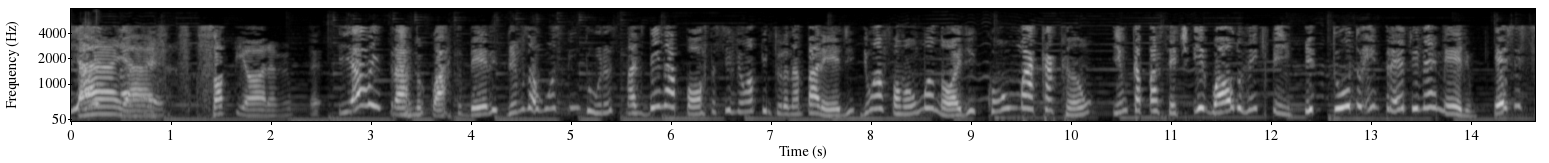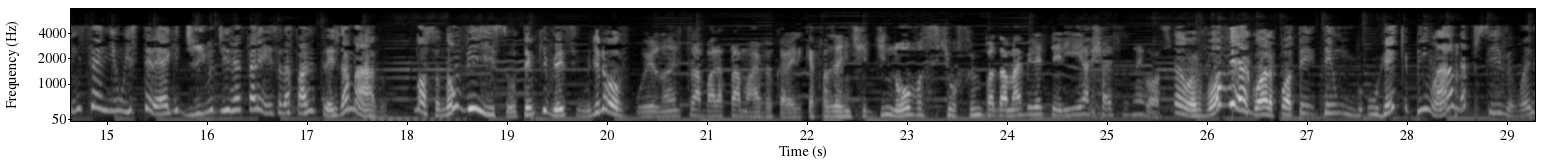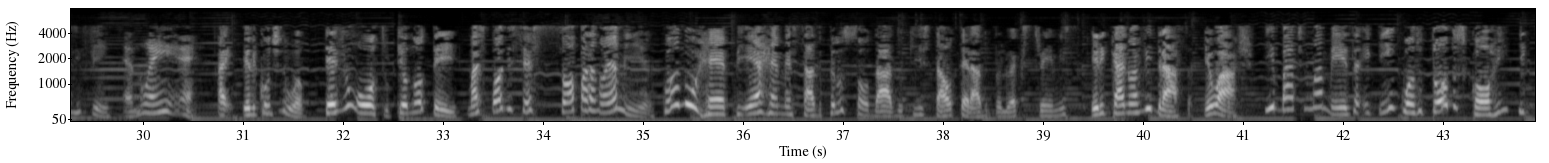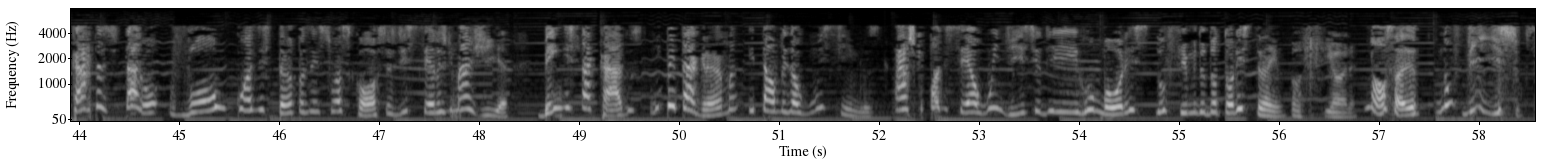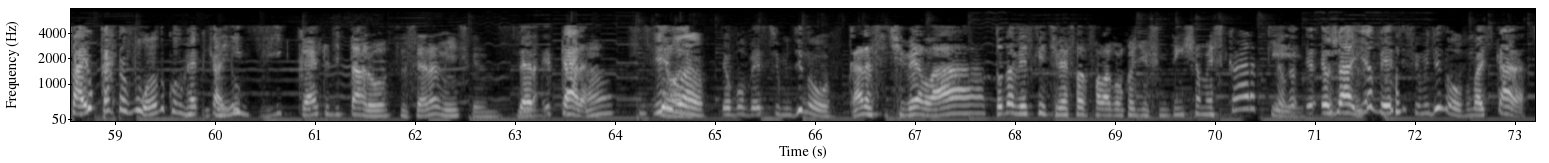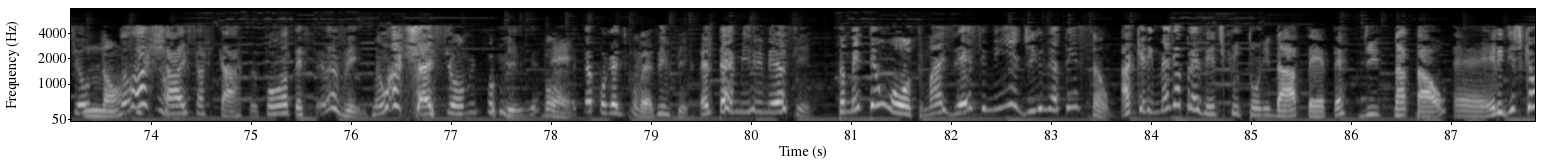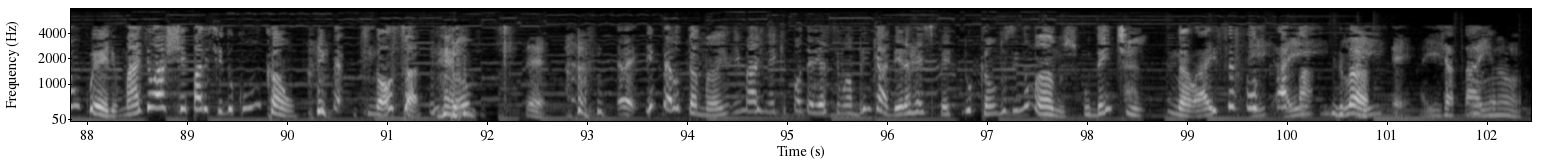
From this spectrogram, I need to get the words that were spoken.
Ai, entrar- ai, é, só piora, viu? E ao entrar no quarto dele, vimos algumas pinturas, mas bem na porta se vê uma pintura na parede de uma forma humanoide com um macacão e um capacete igual ao do Hank Pym. E tudo em preto e vermelho. Esse sim seria um easter egg digno de referência da fase 3 da Marvel. Nossa, eu não vi isso, eu tenho que ver esse filme de novo. O Irlan ele trabalha pra Marvel, cara. Ele quer fazer a gente de novo assistir o filme pra dar mais bilheteria e achar esses negócios. Não, eu vou ver agora. Pô, tem, tem um, o Hank Pym lá, não é possível, mas enfim. É, não é. É. Aí, ele continua. Teve um outro que eu notei, mas pode ser só paranoia minha. Quando o rap é arremessado pelo soldado que está alterado pelo Extremis, ele cai numa vidraça, eu acho, e bate numa mesa, enquanto todos correm e cartas de tarô voam com as estampas em suas costas de selos de magia. Bem destacados, um pentagrama e talvez alguns símbolos. Acho que pode ser algum indício de rumores do filme do Doutor Estranho. Ô senhora. Nossa, eu não vi isso. Saiu carta voando quando o rap caiu. Nem vi carta de tarô, sinceramente, cara. Será- Cara, Ah. Irlan, eu vou ver esse filme de novo. Cara, se tiver lá, toda vez que a gente tiver fa- falar alguma coisa de filme, tem que chamar esse cara, porque. Não, eu, eu já ia ver esse filme de novo, mas, cara, se eu Nossa, não achar essas cartas por uma terceira vez, não achar esse Homem-Formiga, bom, É. daqui a pouco a gente conversa, enfim. Ele termina meio assim. Também tem um outro, mas esse nem é digno de atenção. Aquele mega presente que o Tony dá a Pepper de Natal, é, ele diz que é um coelho, mas eu achei parecido com um cão. Nossa, um cão. É. E pelo tamanho, imaginei que poderia ser uma brincadeira a respeito do cão dos inumanos, o dentinho. Não, aí você for. Aí, aí, é, aí já tá indo.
